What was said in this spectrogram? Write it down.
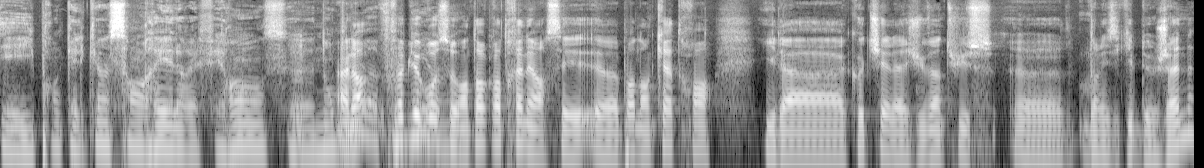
et il prend quelqu'un sans réelle référence euh, non plus. hein, Alors, faut Fabio. Grosso, en tant qu'entraîneur, c'est euh, pendant 4 ans, il a coaché à la Juventus euh, dans les équipes de jeunes.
